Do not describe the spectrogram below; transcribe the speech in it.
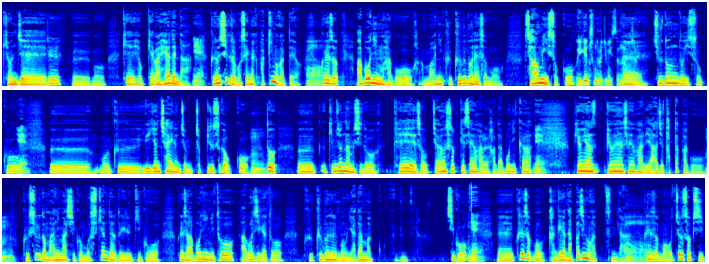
견제를 어, 뭐 개혁 개방해야 된다. 예. 그런 식으로 뭐 생각이 바뀐 것 같아요. 어. 그래서 아버님하고 많이 그, 그 부분에서 뭐 싸움이 있었고, 의견 충돌이 좀 있었나 보죠. 네, 주동도 있었고, 예. 어, 뭐그 의견 차이는 좀 좁힐 수가 없고, 음. 또, 어, 그 김전남 씨도 해외에서 자연스럽게 생활을 하다 보니까 네. 평양, 평양 생활이 아주 답답하고, 음. 그 술도 많이 마시고 뭐 스캔들도 일으키고 그래서 아버님이 또 아버지가 또 그 그분을 뭐 야단 맞고 치고 예. 에, 그래서 뭐 관계가 나빠진 것 같습니다. 어. 그래서 뭐 어쩔 수 없이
